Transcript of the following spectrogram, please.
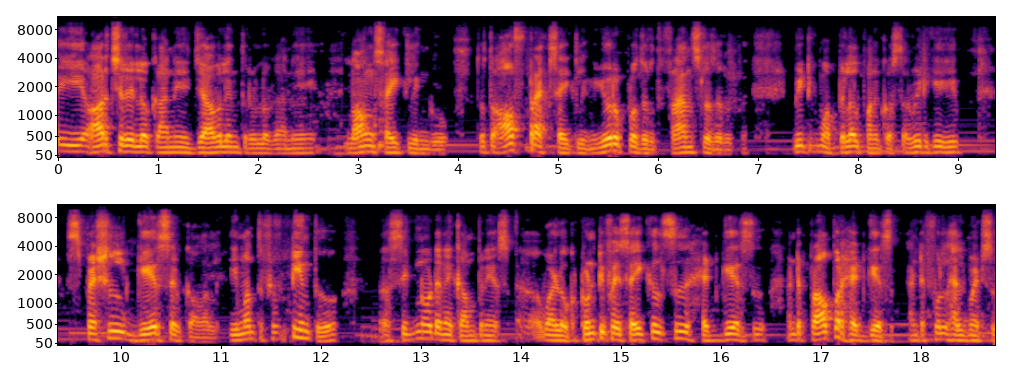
ఈ ఆర్చరీలో కానీ జావలిన్ త్రోలో కానీ లాంగ్ సైక్లింగ్ తర్వాత ఆఫ్ ట్రాక్ సైక్లింగ్ యూరోప్లో జరుగుతుంది ఫ్రాన్స్లో జరుగుతుంది. వీటికి మా పిల్లలు పనికొస్తారు. వీటికి స్పెషల్ గేర్స్ అవి కావాలి. ఈ మంత్ ఫిఫ్టీన్త్ సిగ్నోడ్ అనే కంపెనీ వాళ్ళు ఒక twenty five cycles head gears అంటే ప్రాపర్ హెడ్ గేర్స్ అంటే ఫుల్ హెల్మెట్స్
